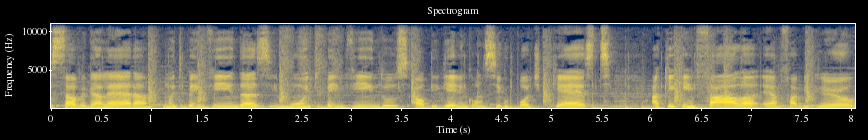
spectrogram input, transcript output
salve galera! Muito bem-vindas e muito bem-vindos ao Beginning Consigo Podcast. Aqui quem fala é a Fabi Girl,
